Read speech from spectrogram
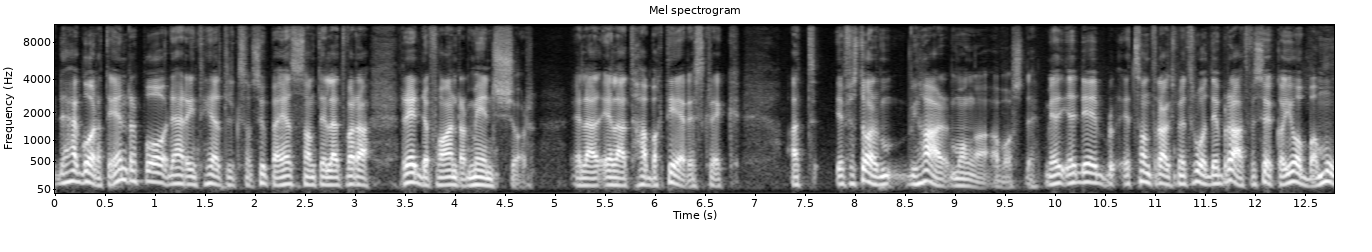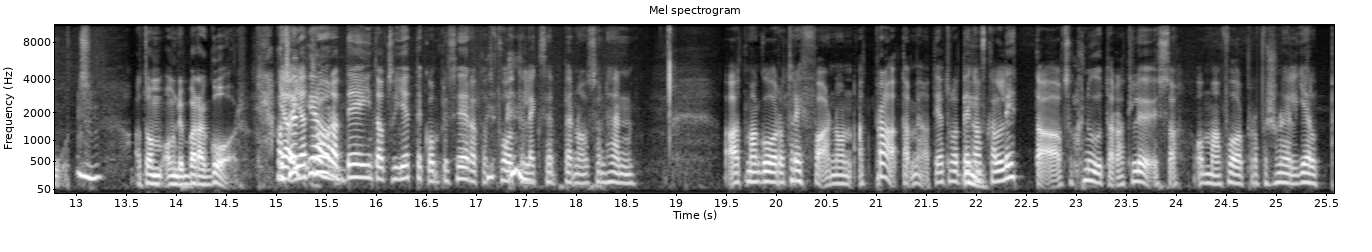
det här går att ändra på, det här är inte helt liksom superhälsosamt, eller att vara rädda för andra människor, eller, eller att ha bakterieskräck. Att jag förstår att vi har många av oss det, men det är ett sånt drag som jag tror att det är bra att försöka jobba mot. Mm. Att om, om det bara går. Alltså, ja, jag tror att det är inte alltså jättekomplicerat att få till exempel någon sån här att man går och träffar någon att prata med. jag tror att det är mm. ganska lätta alltså, knutar att lösa om man får professionell hjälp.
